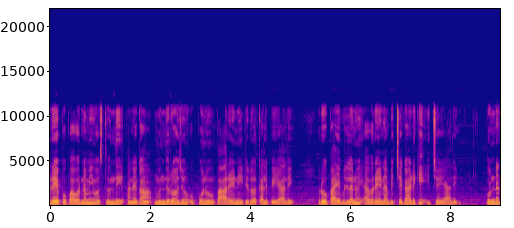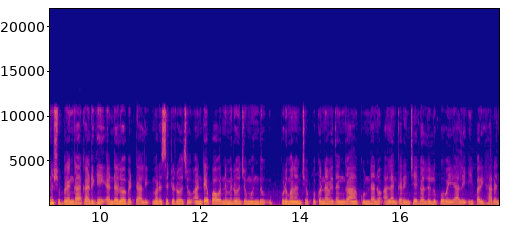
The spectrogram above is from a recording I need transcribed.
రేపు పౌర్ణమి వస్తుంది అనగా ముందు రోజు ఉప్పును పారే నీటిలో కలిపేయాలి. రూపాయి బిళ్ళను ఎవరైనా బిచ్చగాడికి ఇచ్చేయాలి. కుండను శుభ్రంగా కడిగి ఎండలో పెట్టాలి. మరుసటి రోజు అంటే పౌర్ణమి రోజు ముందు ఇప్పుడు మనం చెప్పుకున్న విధంగా కుండను అలంకరించి గల్లులుపు వేయాలి. ఈ పరిహారం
